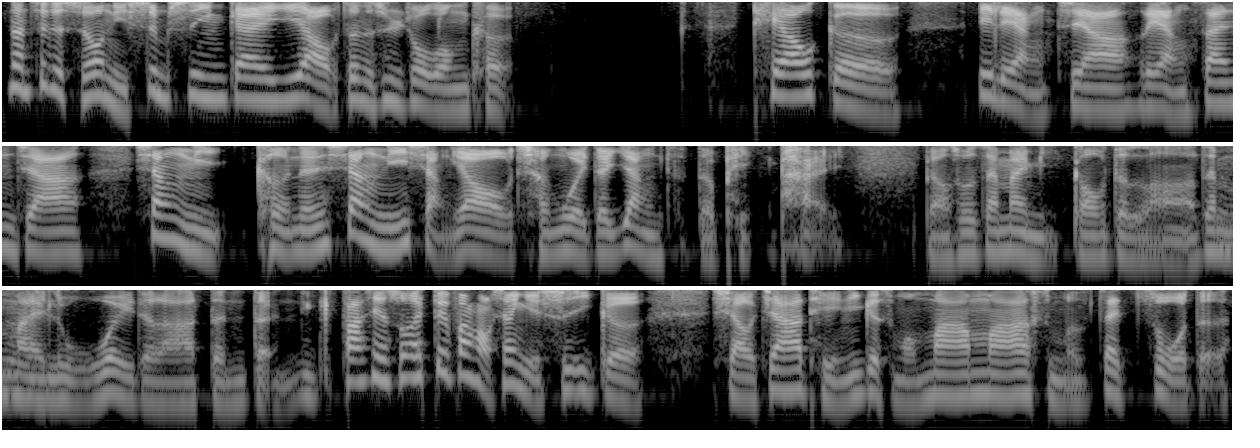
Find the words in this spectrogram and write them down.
那这个时候你是不是应该要真的是去做功课，挑个一两家、两三家，像你可能像你想要成为的样子的品牌。比方说，在卖米糕的啦，在卖卤味的啦，等等，你发现说，哎，对方好像也是一个小家庭，一个什么妈妈什么在做的，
